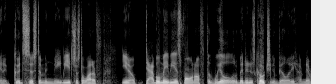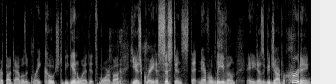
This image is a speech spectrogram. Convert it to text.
in a good system. And maybe it's just a lot of you know, Dabo maybe has fallen off the wheel a little bit in his coaching ability. I've never thought Dabo's a great coach to begin with. It's more of a he has great assistants that never leave him, and he does a good job recruiting.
